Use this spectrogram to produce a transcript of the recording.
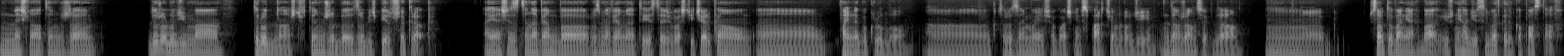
Myślę o tym, że dużo ludzi ma trudność w tym, żeby zrobić pierwszy krok. A ja się zastanawiam, bo rozmawiamy, ty jesteś właścicielką e, fajnego klubu, e, który zajmuje się właśnie wsparciem ludzi dążących do e, kształtowania, chyba już nie chodzi o sylwetkę, tylko postaw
